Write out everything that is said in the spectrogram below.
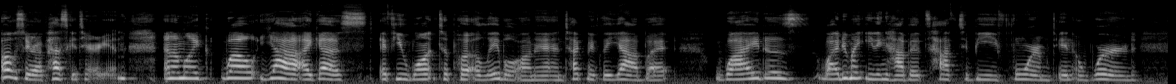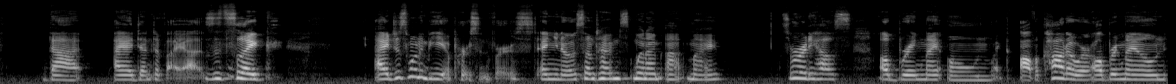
oh, so you're a pescatarian. And I'm like, well, yeah, I guess if you want to put a label on it, and technically, yeah, but why does why do my eating habits have to be formed in a word that I identify as? It's like I just want to be a person first. And you know, sometimes when I'm at my sorority house, I'll bring my own like avocado or I'll bring my own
